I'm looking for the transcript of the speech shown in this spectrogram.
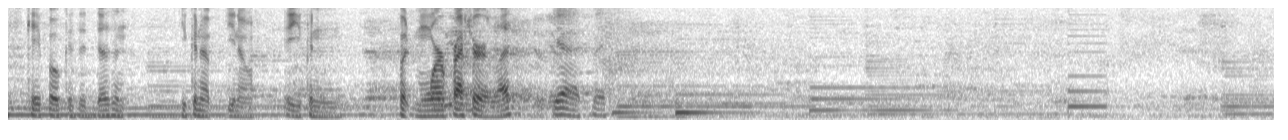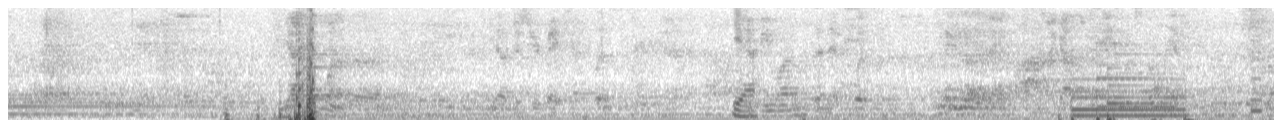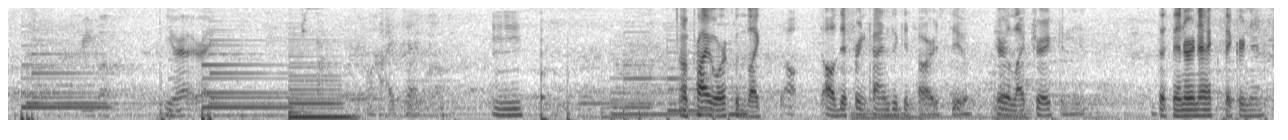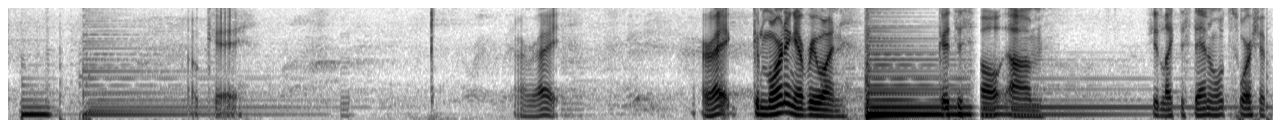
this capo because it doesn't. You can, up, you know, you can put more pressure or less. Yeah, probably work with like all, all different kinds of guitars too. Your electric and the thinner neck, thicker neck. Okay. All right. All right. Good morning, everyone. Good to see all. Um, if you'd like to stand, let's worship.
